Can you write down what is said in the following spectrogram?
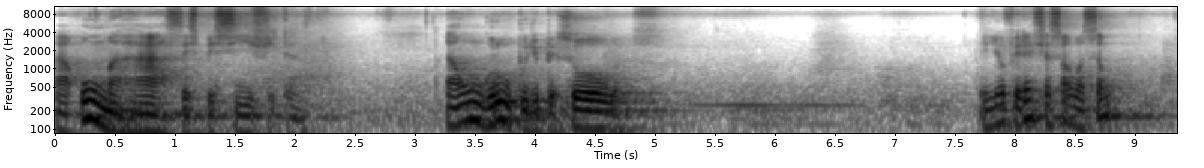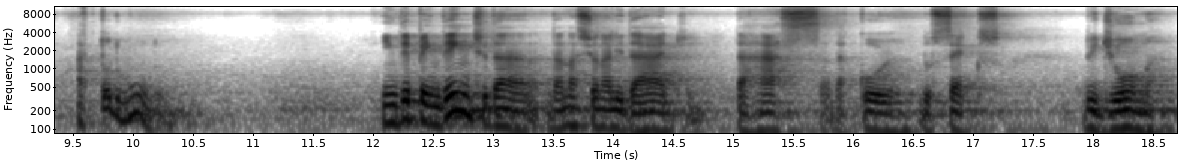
a uma raça específica a um grupo de pessoas. Ele oferece a salvação a todo mundo, independente da, da nacionalidade, da raça, da cor, do sexo, do idioma,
